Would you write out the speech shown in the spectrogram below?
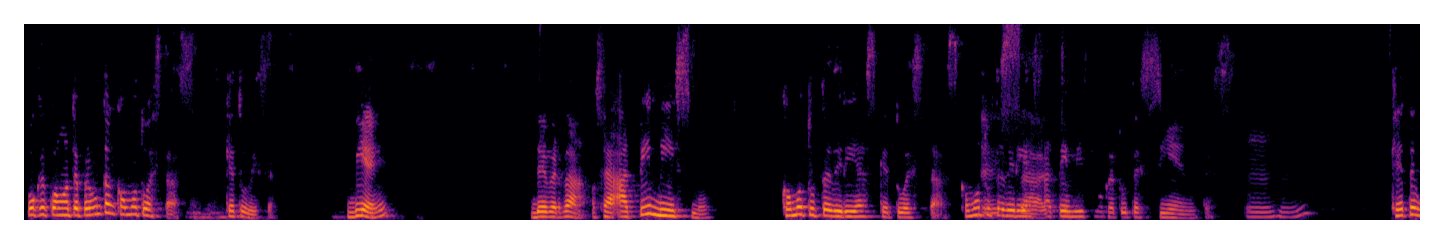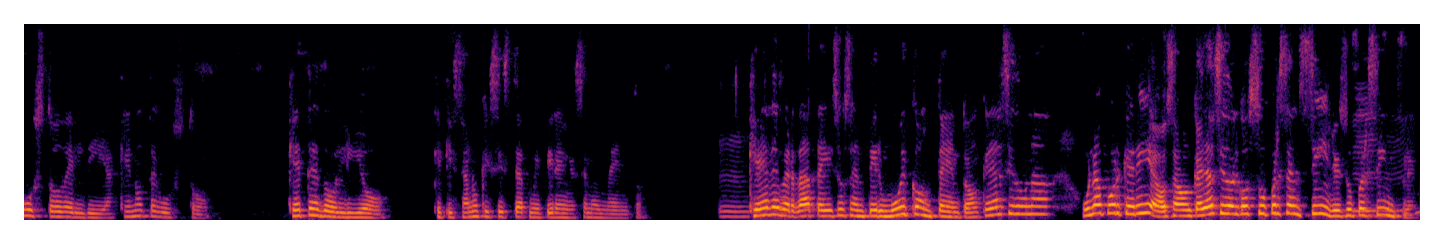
Porque cuando te preguntan cómo tú estás, ¿qué tú dices? Bien, de verdad, o sea, a ti mismo, ¿cómo tú te dirías que tú estás? ¿Cómo tú te dirías a ti mismo que tú te sientes? ¿Qué te gustó del día? ¿Qué no te gustó? ¿Qué te dolió que quizá no quisiste admitir en ese momento? ¿Qué de verdad te hizo sentir muy contento, aunque haya sido una, una porquería, o sea, aunque haya sido algo súper sencillo y súper simple?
